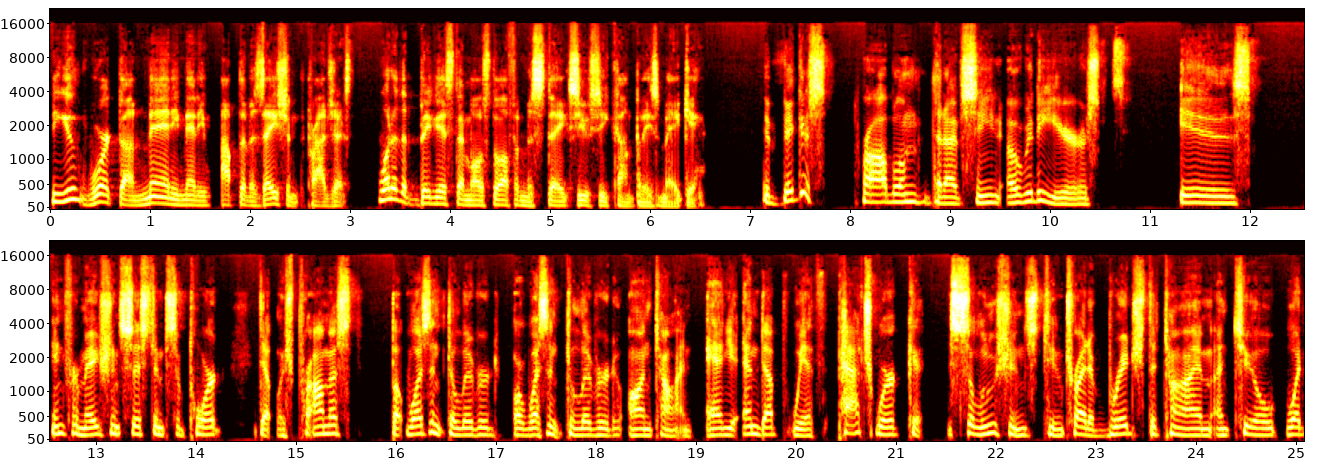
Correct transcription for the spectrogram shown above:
You've worked on many, many optimization projects. What are the biggest and most often mistakes you see companies making? The biggest problem that I've seen over the years is information system support that was promised but wasn't delivered or wasn't delivered on time. And you end up with patchwork solutions to try to bridge the time until what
